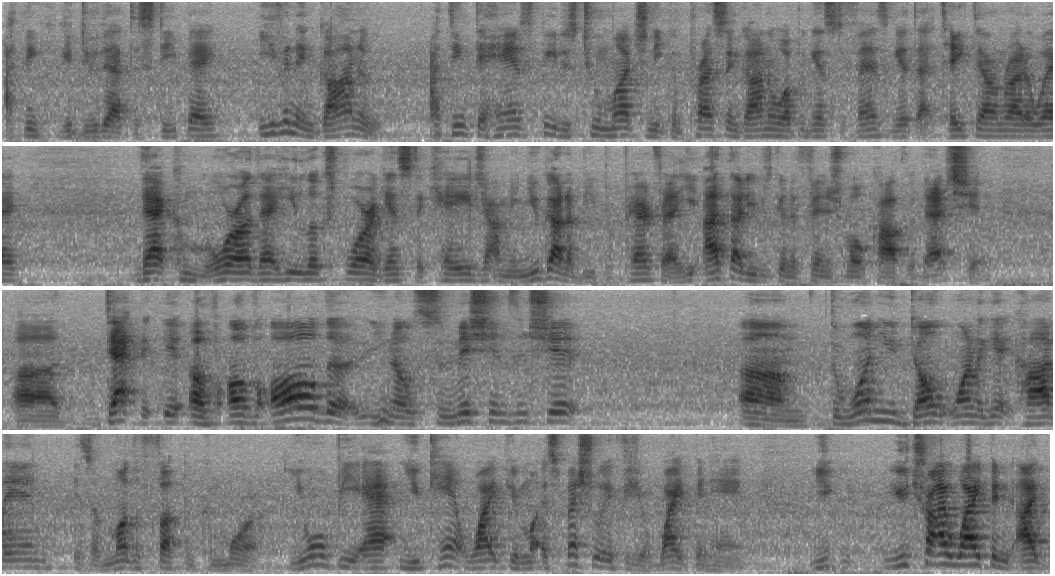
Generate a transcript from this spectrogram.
I think he could do that to Stipe, even in Ngannou. I think the hand speed is too much, and he can press Ngannou up against the fence and get that takedown right away that Kimura that he looks for against the cage, I mean, you got to be prepared for that. He, I thought he was going to finish Volkov with that shit. Uh, that of of all the you know submissions and shit, um, the one you don't want to get caught in is a motherfucking Kimura. You won't be at. You can't wipe your, especially if it's your wiping hand. You you try wiping. I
